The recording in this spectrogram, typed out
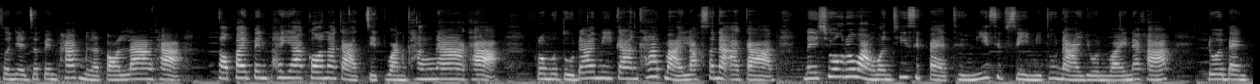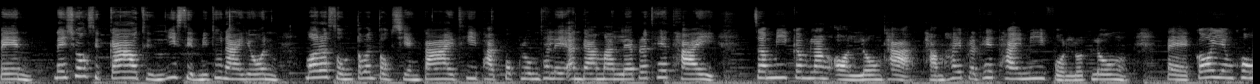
ส่วนใหญ่จะเป็นภาคเหนือตอนล่างค่ะ ต่อไปเป็นพยากรณ์อากาศ 7 วันข้างหน้าค่ะ กรมอุตุได้มีการคาดหมายลักษณะอากาศ ในช่วงระหว่างวันที่ 18 ถึง 24 มิถุนายนไว้นะคะ โดยแบ่งเป็นในช่วง 19 ถึง 20 มิถุนายน มรสุมตะวันตกเฉียงใต้ที่พัดปกคลุมทะเลอันดามันและประเทศไทยจะมีกำลังอ่อนลงค่ะ ทำให้ประเทศไทยมีฝนลดลง แต่ก็ยังคง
